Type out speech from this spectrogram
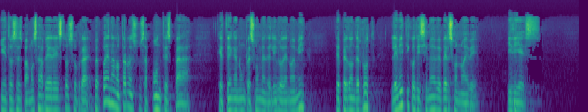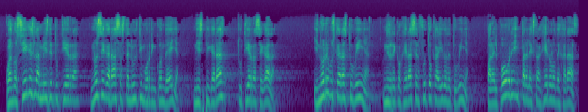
Y entonces vamos a ver esto sobre, pueden anotarlo en sus apuntes para que tengan un resumen del libro de Noemí, de perdón de Ruth, Levítico 19, verso 9 y 10. Cuando ciegues la mies de tu tierra, no cegarás hasta el último rincón de ella, ni espigarás tu tierra cegada, y no rebuscarás tu viña, ni recogerás el fruto caído de tu viña. Para el pobre y para el extranjero lo dejarás.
